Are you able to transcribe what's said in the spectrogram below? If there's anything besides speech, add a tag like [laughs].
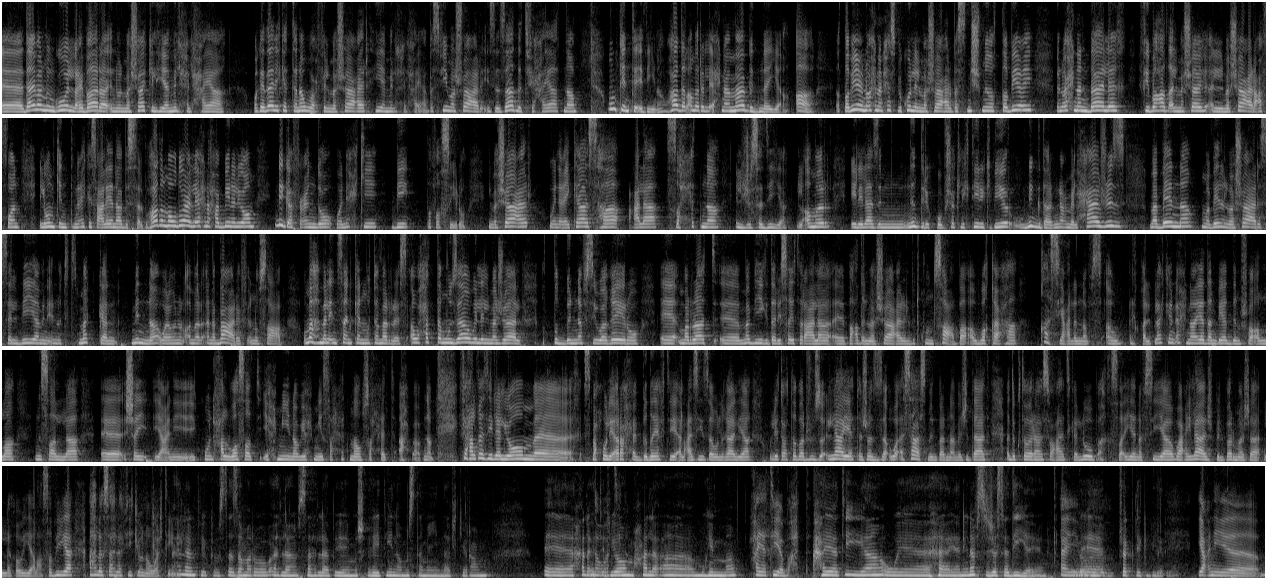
آه، دائما بنقول عبارة إنه المشاكل هي ملح الحياة وكذلك التنوع في المشاعر هي ملح الحياة. بس في مشاعر إذا زادت في حياتنا ممكن تأذينا وهذا الأمر اللي إحنا ما بدنا إياه. آه الطبيعي إنه إحنا نحس بكل المشاعر بس مش من الطبيعي إنه إحنا نبالغ في بعض المشا... المشاعر عفوا اللي ممكن تنعكس علينا بالسلب. وهذا الموضوع اللي إحنا حابين اليوم نقف عنده ونحكي بتفاصيله. المشاعر وانعكاسها على صحتنا الجسدية. الأمر اللي لازم ندركه بشكل كتير كبير ونقدر نعمل حاجز ما بيننا وما بين المشاعر السلبية من إنه تتمكن منا ولو إنه الأمر أنا بعرف إنه صعب. ومهما الإنسان كان متمرس أو حتى مزاول للمجال الطب النفسي وغيره آه، مرات آه، ما بيقدر يسيطر على آه، بعض المشاعر اللي بتكون صعبة أو وقعها قاسية على النفس أو القلب. لكن إحنا يدا بيد إن شاء الله نصل شيء يعني يكون حل وسط يحمينا ويحمي صحتنا وصحة أحبابنا. في حلقتي لليوم آه، اسمحوا لي أرحب بضيفتي العزيزة والغالية واللي تعتبر جزء لا يتجزأ وأساس من برنامج ذات الدكتورة سعاد كلوب أخصائية نفسية وعلاج بالبرمجة اللغوية العصبية. أهلا وسهلا فيك ونورتيني. أهلا فيك أستاذة مروة وأهلا وسهلا بمشاهدينا ومستمعينا الكرام. آه، حلقة. اليوم حلقة مهمة. حياتية بحت. حياتية ويعني [laughs] نفس جسدية يعني. أيوة. بشكل كبير يعني. يعني آه،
